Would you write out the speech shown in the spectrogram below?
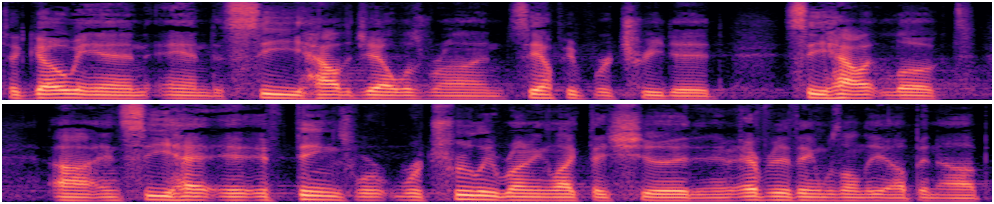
to go in and to see how the jail was run, see how people were treated, see how it looked, uh, and see how, if things were, were truly running like they should and if everything was on the up and up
